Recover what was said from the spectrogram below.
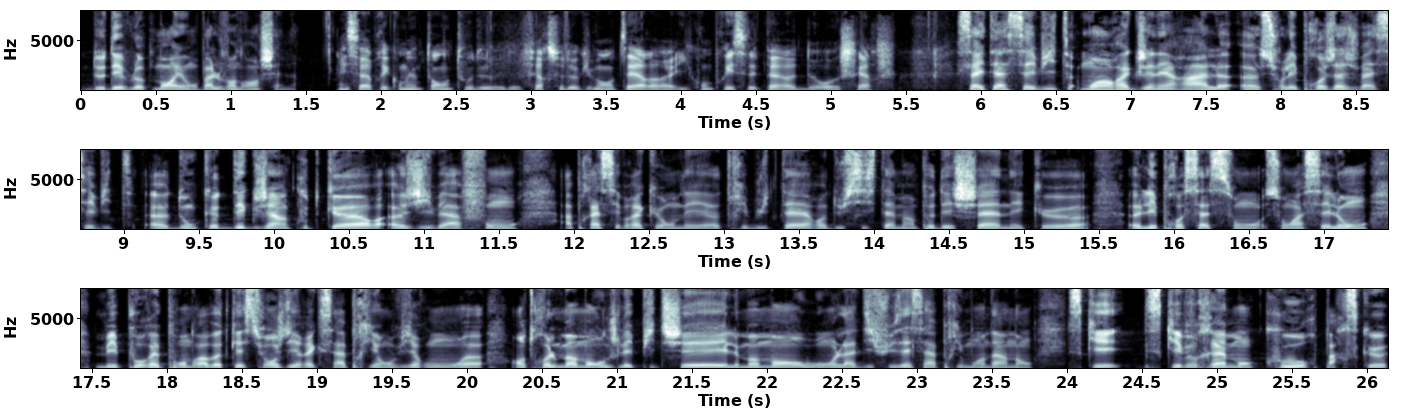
de développement et on va le vendre en chaîne. Et ça a pris combien de temps en tout de, faire ce documentaire, euh, y compris cette période de recherche Ça a été assez vite. Moi, en règle générale, euh, sur les projets, je vais assez vite. Euh, donc, dès que j'ai un coup de cœur, j'y vais à fond. Après, c'est vrai qu'on est tributaire du système un peu des chaînes et que les process sont, sont, assez longs. Mais pour répondre à votre question, je dirais que ça a pris environ, entre le moment où je l'ai pitché et le moment où on l'a diffusé, ça a pris moins d'un an. Ce qui, est, ce qui est vraiment court parce que,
